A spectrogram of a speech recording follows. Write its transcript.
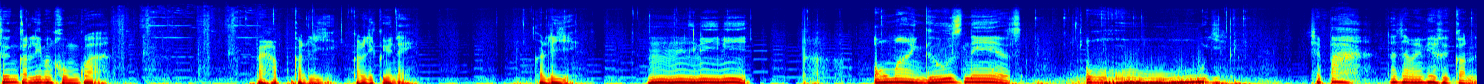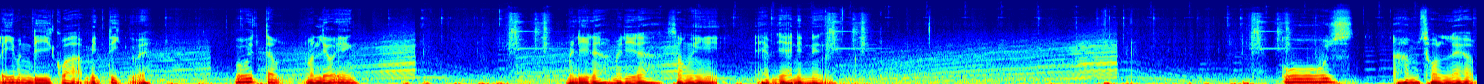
ซึ่งกอลลี่มันคุ้มกว่า ไปครับกอลลี่กอลลี่กูอยู่ไหนกอลลี่อืมนี่นี่นี่ Oh my goodness โอ้โหใช่ปะถ้าจำไม่ผิดคือกอลลี่มันดีกว่ามิติกเว้ยอุ้ยแต่มันเลี้ยวเอง ไม่ดีนะ ไม่ดีนะทรงนี้แอบแย่นิดหนึ่งโอ้ยห้ามชนเลยครับ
